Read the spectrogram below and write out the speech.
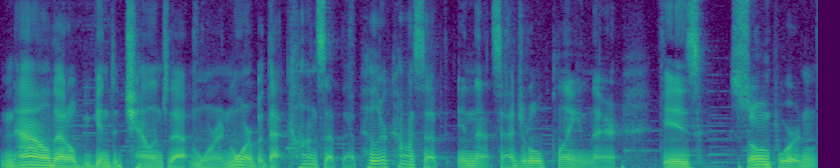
now that'll begin to challenge that more and more. But that concept, that pillar concept in that sagittal plane there is so important.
